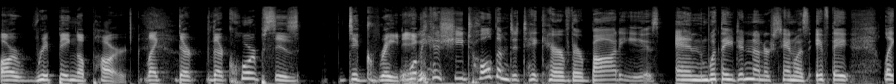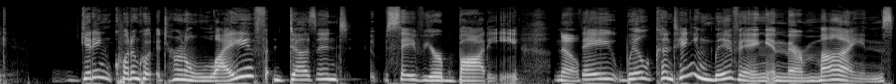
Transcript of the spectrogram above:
are ripping apart, like their their corpses degrading. Well, because she told them to take care of their bodies. And what they didn't understand was if they, like, getting quote unquote eternal life doesn't save your body. no, They will continue living in their minds.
